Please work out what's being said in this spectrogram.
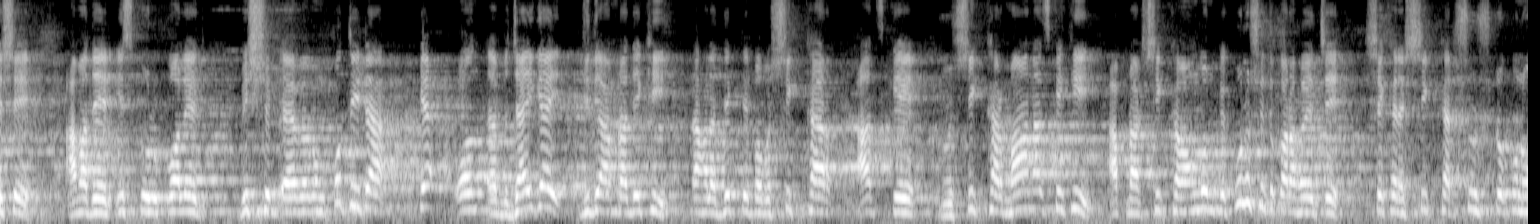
দেশে, আমাদের স্কুল, কলেজ, বিশ্ব, এবং প্রতিটা জায়গায় যদি আমরা দেখি, তাহলে দেখতে পাবো শিক্ষার আজকে শিক্ষার মান আজকে কি? আপনার শিক্ষা অঙ্গনকে কুলুষিত করা হয়েছে, সেখানে শিক্ষার সুষ্ঠু কোনো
